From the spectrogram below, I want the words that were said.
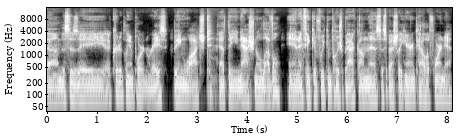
um, this is a, a, critically important race being watched at the national level. And I think if we can push back on this, especially here in California,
